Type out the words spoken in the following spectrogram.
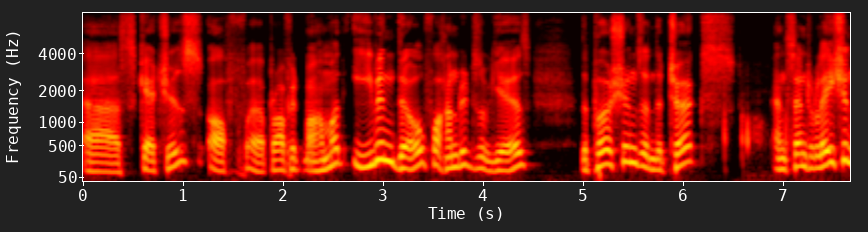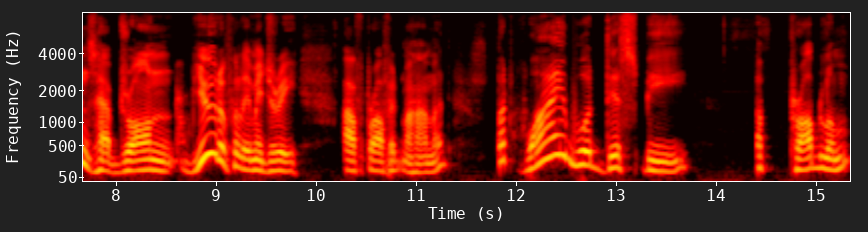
uh, sketches of uh, Prophet Muhammad, even though for hundreds of years the Persians and the Turks and Central Asians have drawn beautiful imagery of Prophet Muhammad. But why would this be a problem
